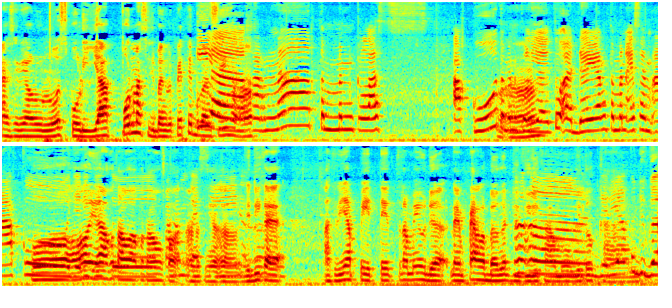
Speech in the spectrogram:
akhirnya lulus kuliah pun masih dipanggil PT bukan iya, sih? Heeh. karena temen kelas aku, temen Heeh. kuliah itu ada yang temen SMA aku. Oh, jadi oh ya aku gitu. tahu aku tahu kok Paham gak anaknya. sih? eh. Jadi kayak akhirnya PT itu namanya udah nempel banget di diri Heeh, kamu gitu kan. Jadi aku juga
